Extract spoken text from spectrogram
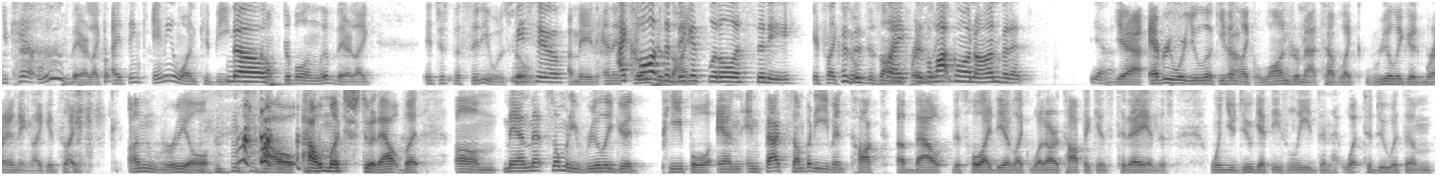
you can't lose there. Like I think anyone could be No. comfortable and live there. Like it just the city was so Me too. amazing, and it's I so call it the biggest littlest city It's like because so it's design like friendly. there's a lot going on, but it's yeah. Yeah, everywhere you look, even Yeah. like laundromats have like really good branding. Like it's like unreal how how much stood out. But um man, met so many really good people. And in fact, somebody even talked about this whole idea of like what our topic is today and this when you do get these leads and what to do with them.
